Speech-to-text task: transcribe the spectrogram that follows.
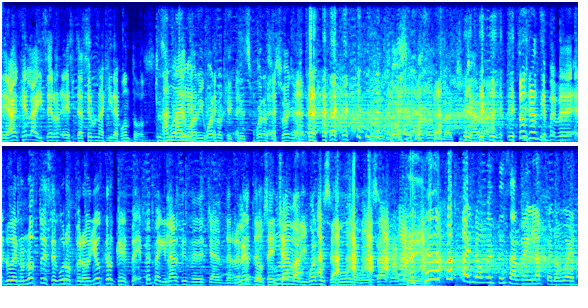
de Ángela y ser este hacer una gira juntos. Es igual de marihuano que quien fuera su suegro. Los dos se pasan la chicharra. ¿Tú crees que Pepe, bueno, no estoy seguro, pero yo creo que Pe- Pepe Aguilar sí se echa de repente o se oscuro, echaba. marihuano seguro. O sea, no, no. Sí. ay, no me esa regla, pero bueno.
